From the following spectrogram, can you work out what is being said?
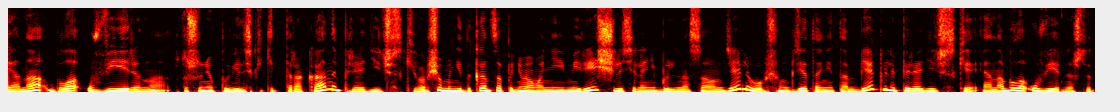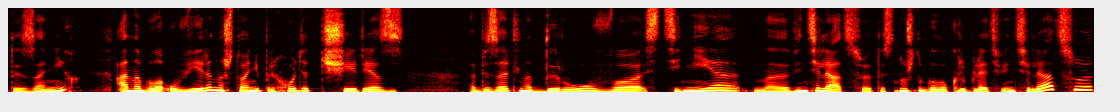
И она была уверена, потому что у нее появились какие-то тараканы периодически. Вообще мы не до конца понимаем, они мерещились или они были на самом деле. В общем, где-то они там бегали периодически, и она была уверена, что это из-за них. Она была уверена, что они приходят через обязательно дыру в стене, вентиляцию. То есть нужно было укреплять вентиляцию,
